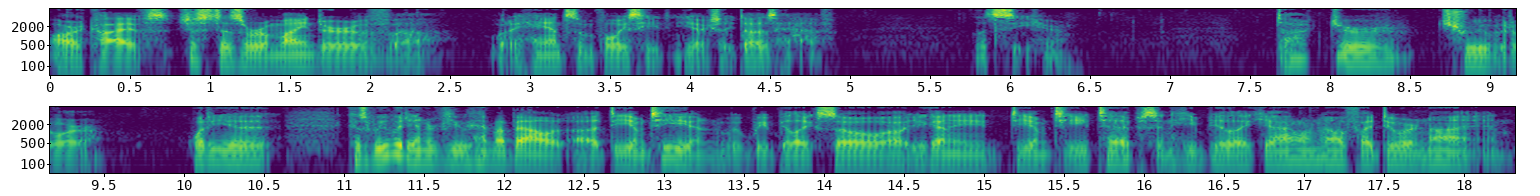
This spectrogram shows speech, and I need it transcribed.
archives, just as a reminder of uh, what a handsome voice he he actually does have. Let's see here. Dr. Troubadour. What do you. Because we would interview him about uh, DMT, and we'd be like, So, uh, you got any DMT tips? And he'd be like, Yeah, I don't know if I do or not. And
